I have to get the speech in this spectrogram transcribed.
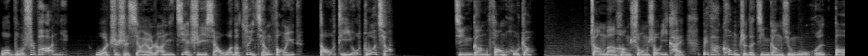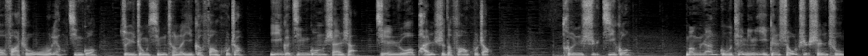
我不是怕你，我只是想要让你见识一下我的最强防御到底有多强。”金刚防护罩，张蛮横双手一开，被他控制的金刚熊武魂爆发出无量金光，最终形成了一个防护罩，一个金光闪闪、坚若磐石的防护罩。吞噬激光，猛然，古天明一根手指伸出，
